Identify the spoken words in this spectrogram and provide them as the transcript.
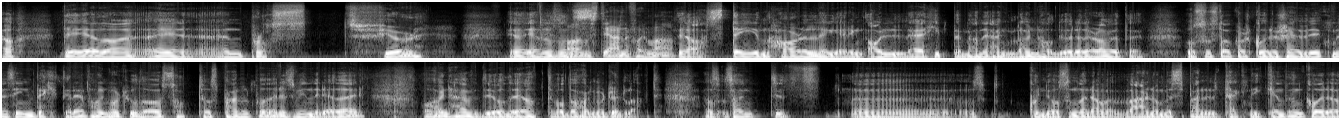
Ja, det er da ei, en plastfjøl. En, en sånn Og en stjerneforma. ja, steinhard legering. Alle hippe menn i England hadde jo det der, da, vet du. Også stakkars Kåre Skjevik med sin Bechterew. Han ble jo da satt til å spille på det svineriet der, og han hevder jo det at det var da han ble ødelagt. Altså, sant? Øh, kunne jo også når være noe med spillteknikken til Kåre,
